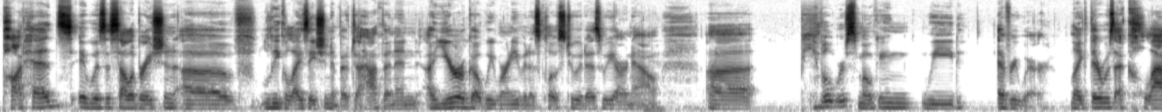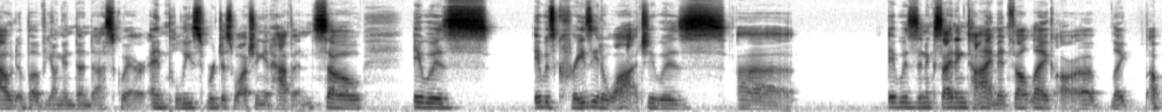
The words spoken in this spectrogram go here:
potheads. It was a celebration of legalization about to happen. And a year ago, we weren't even as close to it as we are now. Uh, people were smoking weed everywhere. Like there was a cloud above Yonge and Dundas Square, and police were just watching it happen. So it was it was crazy to watch. It was. Uh, it was an exciting time. It felt like uh, like a,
